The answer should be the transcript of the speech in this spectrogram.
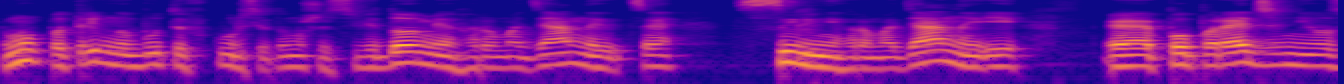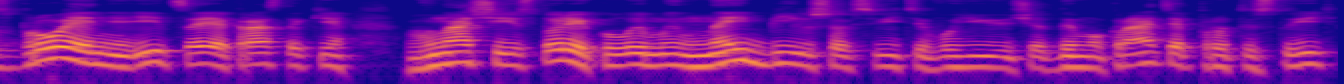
Тому потрібно бути в курсі, тому що свідомі громадяни це сильні громадяни і е, попереджені, озброєні. І це якраз таки в нашій історії, коли ми найбільша в світі воююча демократія протистоїть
